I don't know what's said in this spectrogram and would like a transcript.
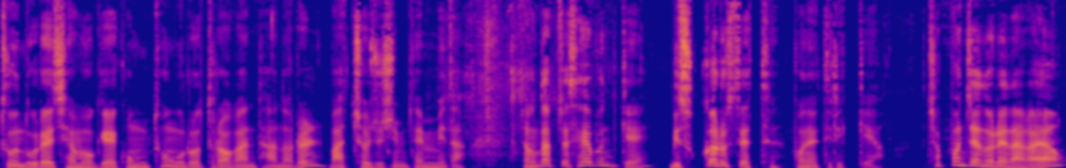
두 노래 제목에 공통으로 들어간 단어를 맞춰주시면 됩니다. 정답자 세 분께 미숫가루 세트 보내드릴게요. 첫 번째 노래 나가요.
